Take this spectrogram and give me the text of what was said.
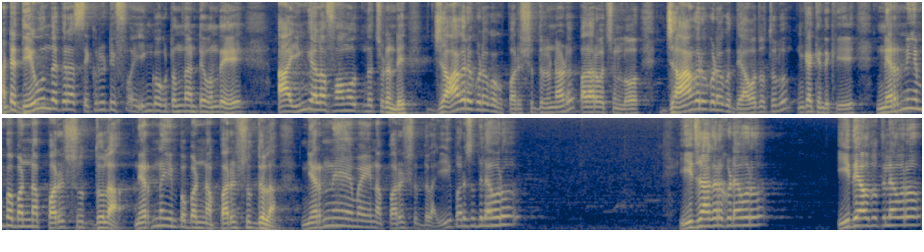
అంటే దేవుని దగ్గర సెక్యూరిటీ ఇంకొకటి ఉందంటే ఉంది. ఆ ఇంగ్ ఎలా ఫామ్ అవుతుందో చూడండి. జాగరకుడు ఒక పరిశుద్ధుడు ఉన్నాడు. పదహారు వచనంలో జాగరకుడు ఒక దేవదూతులు. ఇంకా కిందకి నిర్ణయింపబడిన పరిశుద్ధుల నిర్ణయింపబడిన పరిశుద్ధుల నిర్ణయమైన పరిశుద్ధుల. ఈ పరిశుద్ధులు ఎవరు? ఈ జాగరకుడు ఎవరు? ఈ దేవదూతులు ఎవరు?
